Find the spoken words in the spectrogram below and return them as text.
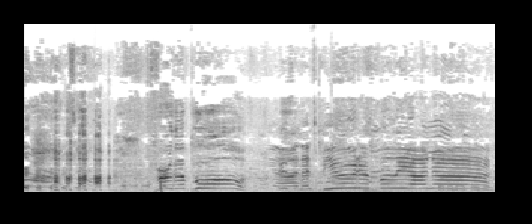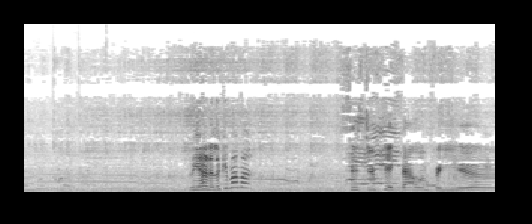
For the pool. Yeah, that's beautiful, Liana. Liana, look at Mama. Sister picked that one for you.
